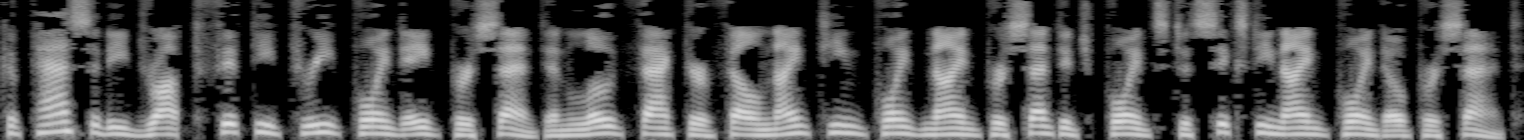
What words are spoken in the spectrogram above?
Capacity dropped 53.8% and load factor fell 19.9 percentage points to 69.0%.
